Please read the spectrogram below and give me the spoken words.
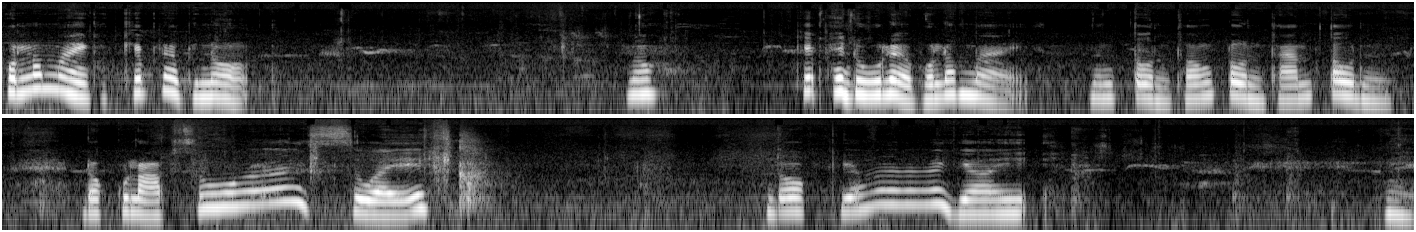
ผลไม้ก็เก็บแล้วพี่น้องเนาะเก็บให้ดูเลยผลไม้หนึ่งต้นท้องต้นสามต้นดอกกุหลาบสวยสวย ดอกใหญ่ใหญ่นี่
